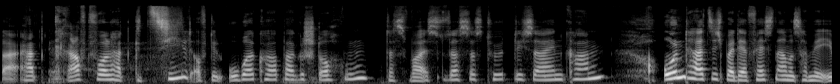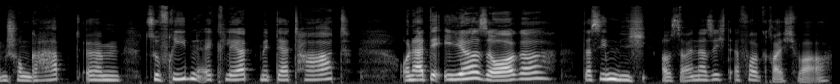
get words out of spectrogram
äh, hat kraftvoll, hat gezielt auf den Oberkörper gestochen. Das weißt du, dass das tödlich sein kann. Und hat sich bei der Festnahme, das haben wir eben schon gehabt, ähm, zufrieden erklärt mit der Tat und hatte eher Sorge, dass sie nicht aus seiner Sicht erfolgreich war.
